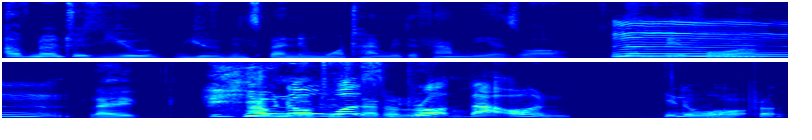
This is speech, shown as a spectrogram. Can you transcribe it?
I've noticed you you've been spending more time with the family as well than before. Mm. Like you I've know what's that brought that on you know what, What? brought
